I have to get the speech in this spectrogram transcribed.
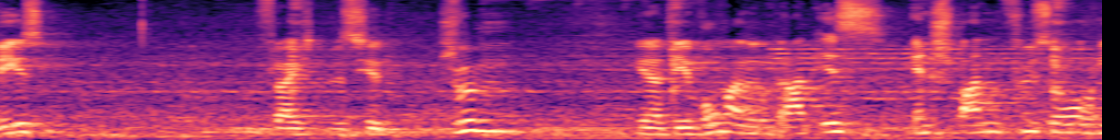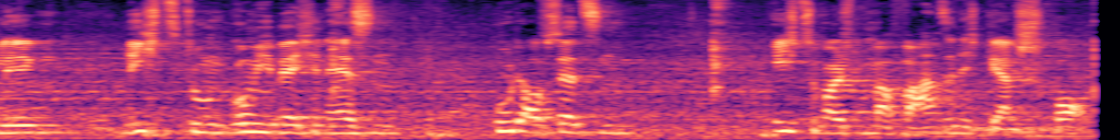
Lesen, vielleicht ein bisschen schwimmen, je nachdem, wo man gerade ist, entspannen, Füße hochlegen, nichts tun, Gummibärchen essen, Hut aufsetzen. Ich zum Beispiel mache wahnsinnig gern Sport.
